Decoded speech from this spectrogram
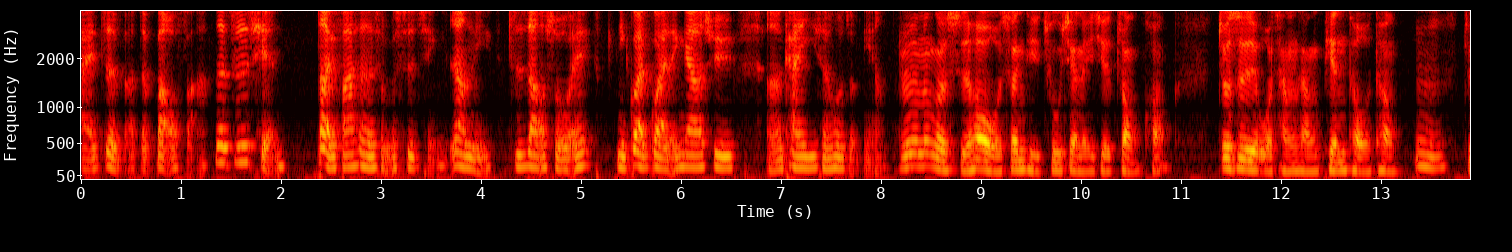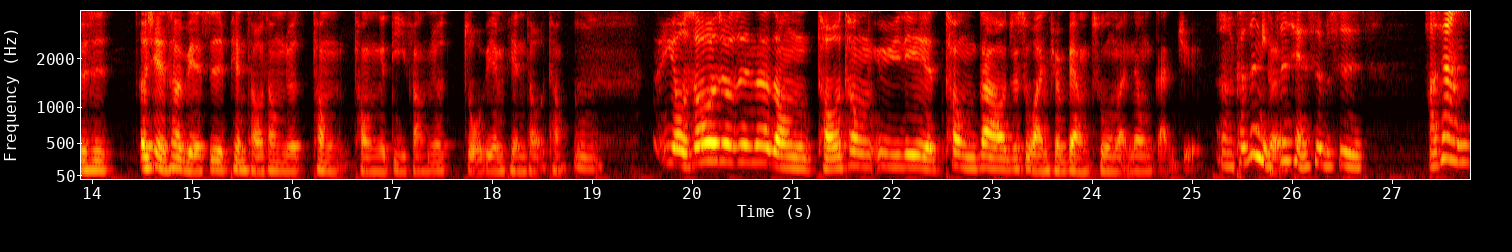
癌症吧的爆发。那之前到底发生了什么事情，让你知道说，哎、你怪怪的，应该要去呃看医生或怎么样？就是那个时候我身体出现了一些状况，就是我常常偏头痛，嗯就是而且特别是偏头痛就痛同一个地方，就左边偏头痛。嗯。有时候就是那种头痛欲裂，痛到就是完全不想出门那种感觉。嗯，可是你之前是不是好像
